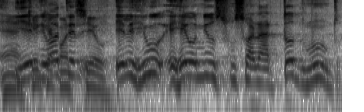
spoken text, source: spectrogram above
É, e que ele que ontem aconteceu? ele, ele reu- reuniu os funcionários, todo mundo,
